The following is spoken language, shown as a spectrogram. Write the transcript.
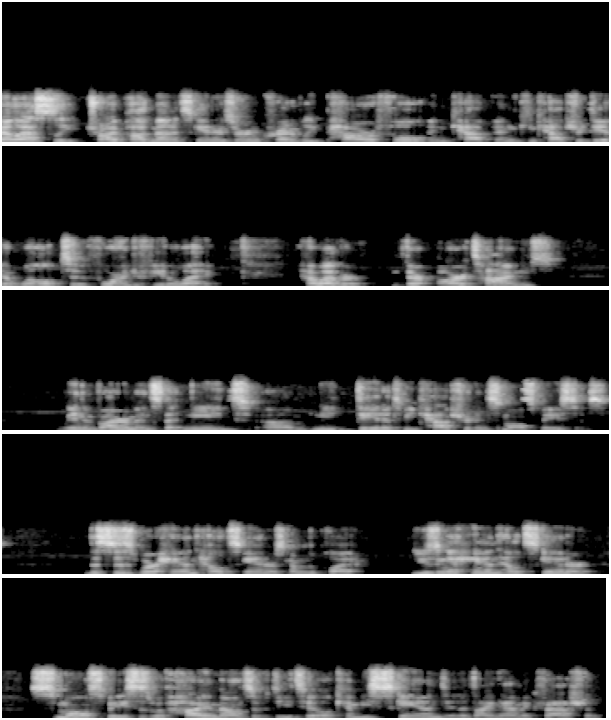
Now, lastly, tripod mounted scanners are incredibly powerful and, cap and can capture data well up to 400 feet away. However, there are times in environments that need, um, need data to be captured in small spaces. This is where handheld scanners come into play. Using a handheld scanner, small spaces with high amounts of detail can be scanned in a dynamic fashion.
